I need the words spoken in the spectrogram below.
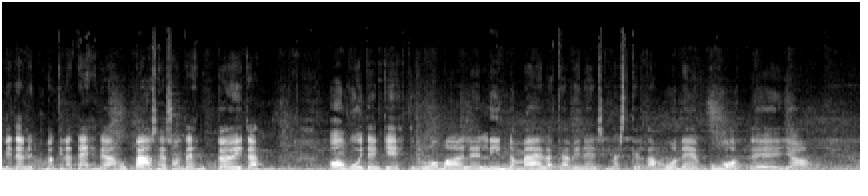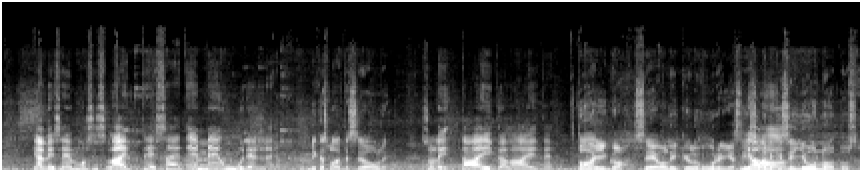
mitä nyt mökillä tehdään, mutta pääasiassa on tehnyt töitä. On kuitenkin ehtinyt lomailemaan. Linnanmäellä kävin ensimmäistä kertaa moneen vuoteen ja kävin semmoisissa laitteissa, että en mene uudelle. Mikäs laite se oli? Se oli taigalaite. Taiga, se oli kyllä hurja. Siis Joo. ainakin se jonotus.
